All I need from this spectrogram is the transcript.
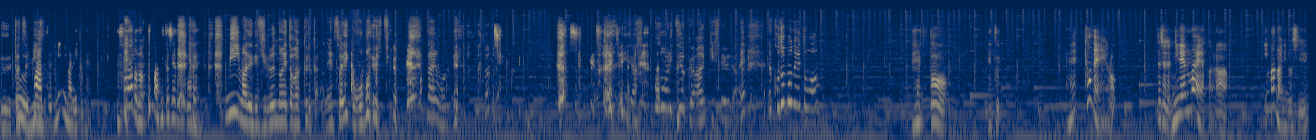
うたつうんみ。パーツ、ミニまで行くね。その後の 馬羊が出てこない。みまでで自分の干支が来るからね。それ以降覚える必要 ないもんね。効率よく暗記してるじゃん。えで子供の干支は？えっと、えっと、え？去年やろ？じゃじゃじゃ2年前やから、今何年？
